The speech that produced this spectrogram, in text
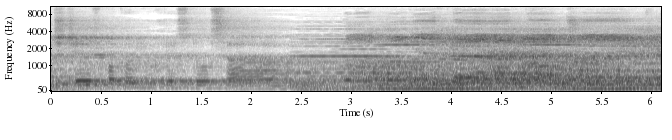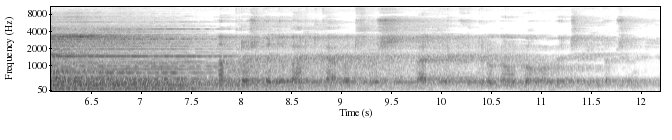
Idźcie w pokoju Chrystusa. czyli dobrze.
